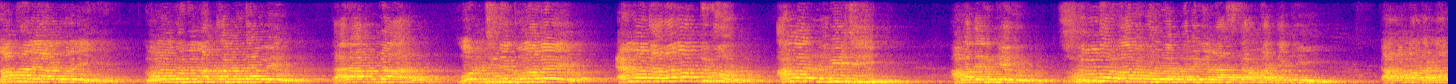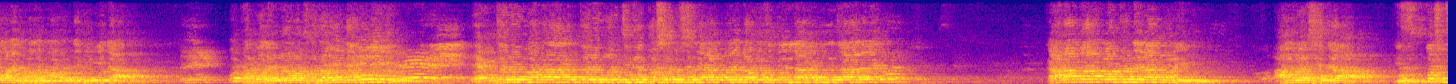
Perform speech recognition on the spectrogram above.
মাথা নেড়া করে ঘন ঘন মাথা মুড়াবে তারা আপনার মসজিদে ঘুমাবে, এমন আলামতটুকু আমার নবীজি আমাদেরকে সুন্দরভাবে বর্ণনা করে গেলেন আজকে আমরা দেখি কারা মাথা কামায় ঘন ঘন দেখি কিনা? কথা বলেন না আমার সাথে আমরা দেখিনি? একজনের মাথা আরেকজনের মসজিদে বসে বসে নেড়া করে ইনজারে কারা মারা মাথা নেড়া করে? আমরা সেটা স্পষ্ট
